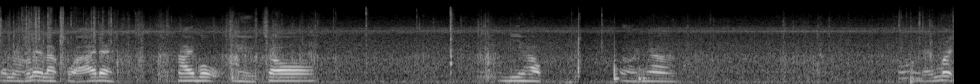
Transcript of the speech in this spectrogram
xem nào cái này là của ai đây hai bộ để cho đi học ở nhà Đấy Mạnh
